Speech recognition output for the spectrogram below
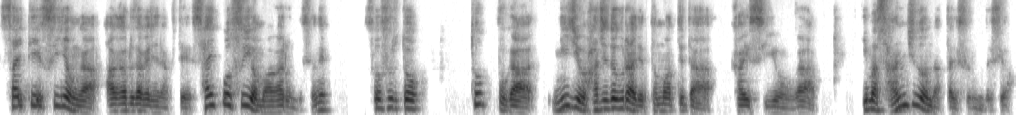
最低水温が上がるだけじゃなくて、最高水温も上がるんですよね。そうすると、トップが28度ぐらいで止まってた海水温が今30度になったりするんですよ。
